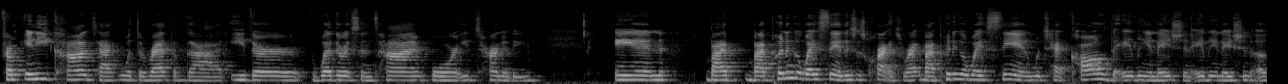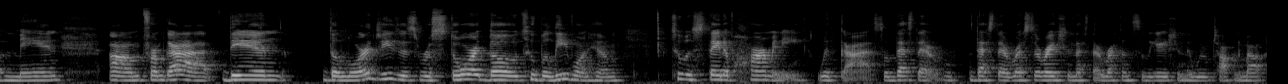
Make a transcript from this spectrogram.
from any contact with the wrath of God, either whether it's in time or eternity. And by by putting away sin, this is Christ, right? By putting away sin, which had caused the alienation, alienation of man um, from God, then the Lord Jesus restored those who believe on him to a state of harmony with God. So that's that that's that restoration, that's that reconciliation that we were talking about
